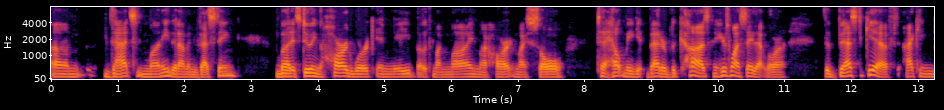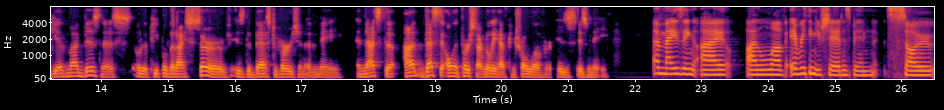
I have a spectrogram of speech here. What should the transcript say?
um, that's money that I'm investing, but it's doing the hard work in me, both my mind, my heart, and my soul, to help me get better. Because, and here's why I say that, Laura the best gift I can give my business or the people that I serve is the best version of me. And that's the I, that's the only person I really have control over is is me. Amazing. I I love everything you've shared has been so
